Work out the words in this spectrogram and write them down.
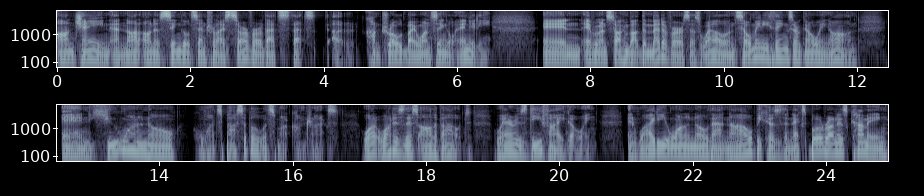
on chain and not on a single centralized server that's that's uh, controlled by one single entity. And everyone's talking about the metaverse as well and so many things are going on. And you want to know what's possible with smart contracts what what is this all about where is defi going and why do you want to know that now because the next bull run is coming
